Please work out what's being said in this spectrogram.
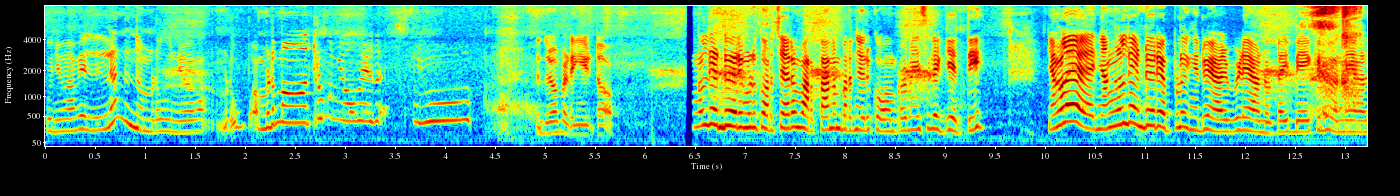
കുഞ്ഞുമാവ എല്ലാം തിന്നും നമ്മുടെ കുഞ്ഞുമാവ. നമ്മുടെ നമ്മുടെ മാത്രം കുഞ്ഞുമാവ അയ്യോ. എന്തിനോ പടങ്ങി കേട്ടോ. ഞങ്ങൾ രണ്ടുപേരും കൂടി കുറച്ചു നേരം വർത്താനം പറഞ്ഞ ഒരു കോംപ്രമൈസിലേക്ക് എത്തി. ഞങ്ങൾ ഞങ്ങൾ രണ്ടുപേരും എപ്പോഴും ഇങ്ങനെ ഇവിടെയാണ് കേട്ടോ. ഈ ബേക്കിൽ വന്ന് ഞങ്ങൾ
